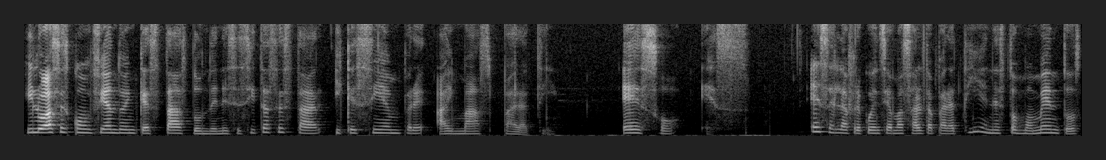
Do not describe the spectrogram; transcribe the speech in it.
y lo haces confiando en que estás donde necesitas estar y que siempre hay más para ti. Eso es. Esa es la frecuencia más alta para ti en estos momentos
